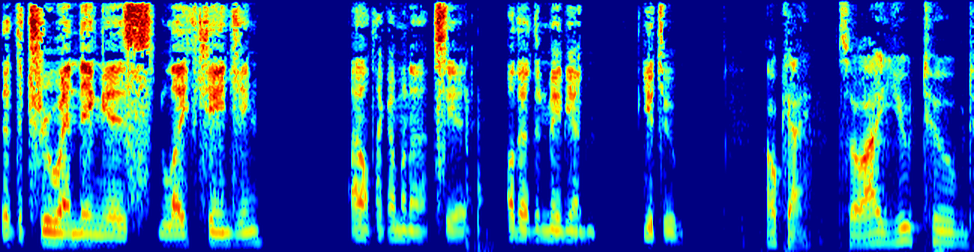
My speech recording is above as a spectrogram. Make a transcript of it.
that the true ending is life changing, I don't think I'm going to see it other than maybe on YouTube. Okay. So I YouTubed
